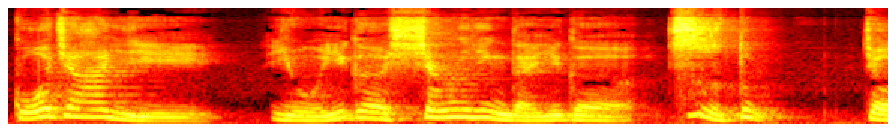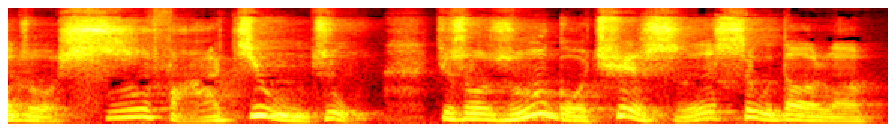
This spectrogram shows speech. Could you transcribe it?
国家也有一个相应的一个制度，叫做司法救助。就说如果确实受到了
